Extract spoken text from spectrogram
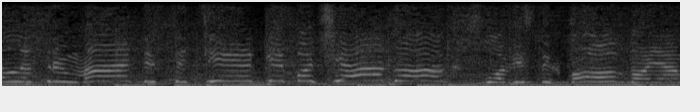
Але тримайтеся тільки початок. Зловісних повно я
